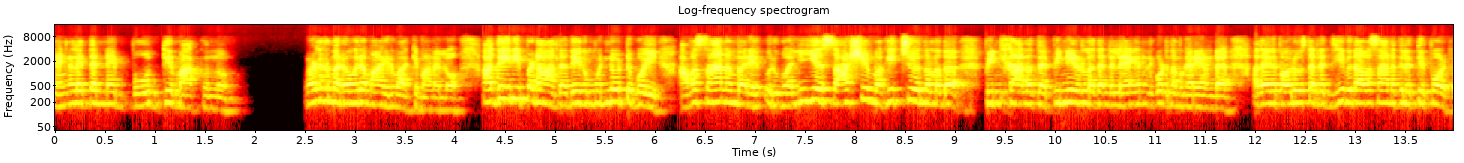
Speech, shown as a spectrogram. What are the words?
ഞങ്ങളെ തന്നെ ബോധ്യമാക്കുന്നു. വളരെ മനോഹരമായ ഒരു വാക്യമാണല്ലോ. അധൈര്യപ്പെടാതെ അദ്ദേഹം മുന്നോട്ട് പോയി. അവസാനം വരെ ഒരു വലിയ സാക്ഷ്യം വഹിച്ചു എന്നുള്ളത് പിൻകാലത്ത് പിന്നീടുള്ള തന്റെ ലേഖനങ്ങൾ കൂടെ നമുക്കറിയാനുണ്ട്. അതായത് പൗലൂസ് തന്റെ ജീവിത അവസാനത്തിൽ എത്തിയപ്പോൾ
